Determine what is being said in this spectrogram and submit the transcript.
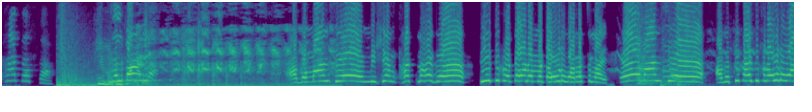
खात असता चल भाड्या अगं माणसे मिशन खात नाही ग. ती तिकडे तेवढा मोठा उडवा रचलाय. ए माणसे अगं ती काय तिकडे उडवा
